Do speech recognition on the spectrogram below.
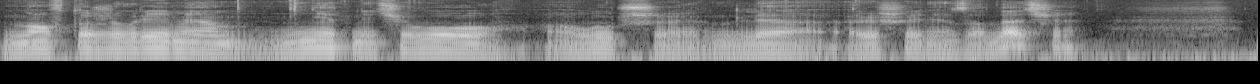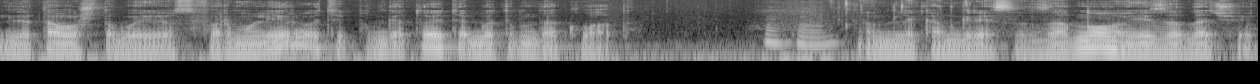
Но в то же время нет ничего лучше для решения задачи, для того, чтобы ее сформулировать и подготовить об этом доклад Мгм. для Конгресса. Заодно и задачу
